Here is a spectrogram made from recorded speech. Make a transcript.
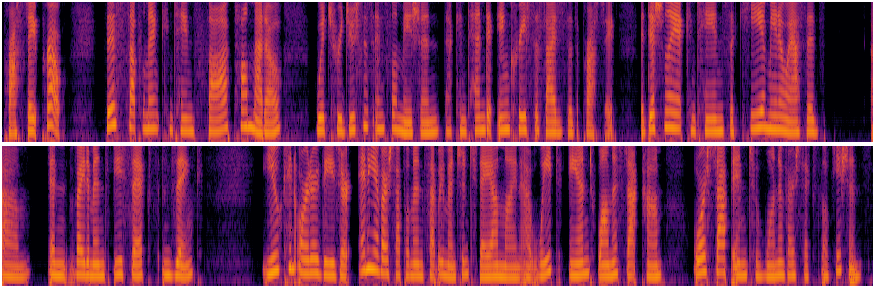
Prostate Pro. This supplement contains saw palmetto, which reduces inflammation that can tend to increase the size of the prostate. Additionally, it contains the key amino acids um, and vitamins B6 and zinc. You can order these or any of our supplements that we mentioned today online at weightandwellness.com or stop into one of our six locations.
